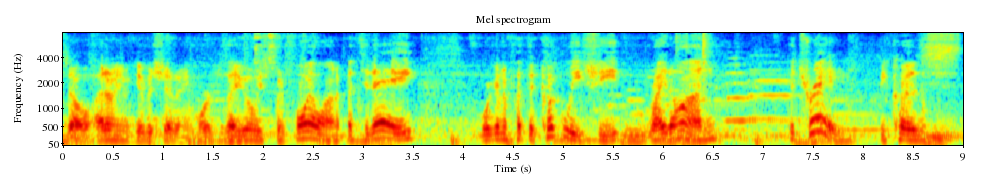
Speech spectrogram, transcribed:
So I don't even give a shit anymore because I always put foil on it. But today, we're going to put the cookie sheet right on the tray because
